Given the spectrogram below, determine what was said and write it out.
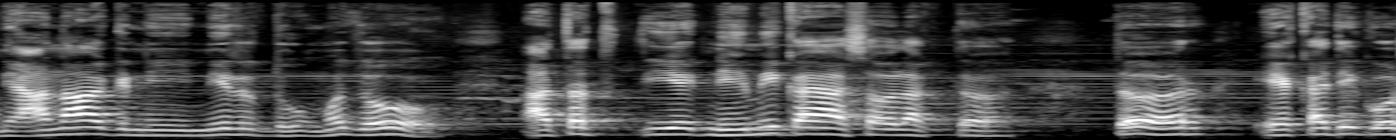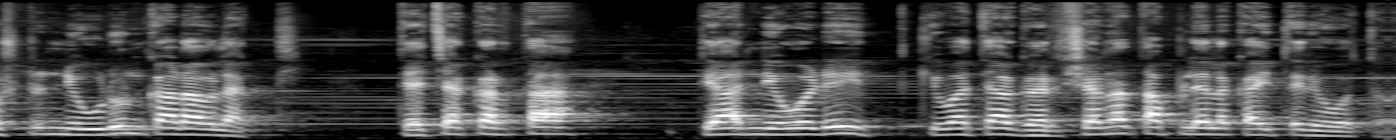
ज्ञानाग्नी निर्धूम जो. आता ती नेहमी काय असावं लागतं? तर एखादी गोष्ट निवडून काढावी लागते. त्याच्याकरता त्या निवडीत किंवा त्या घर्षणात आपल्याला काहीतरी होतं.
